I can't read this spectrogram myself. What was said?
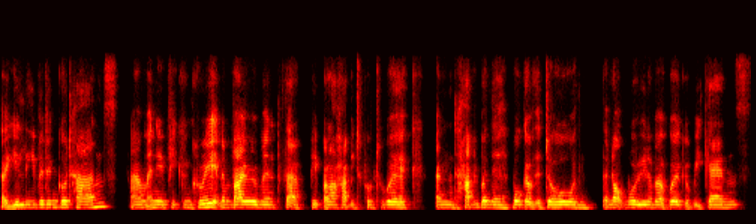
That you leave it in good hands. Um, and if you can create an environment that people are happy to come to work and happy when they walk out the door and they're not worrying about work at weekends,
